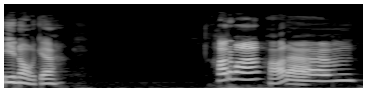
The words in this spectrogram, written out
I Norge. Ha det bra! Ha det!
